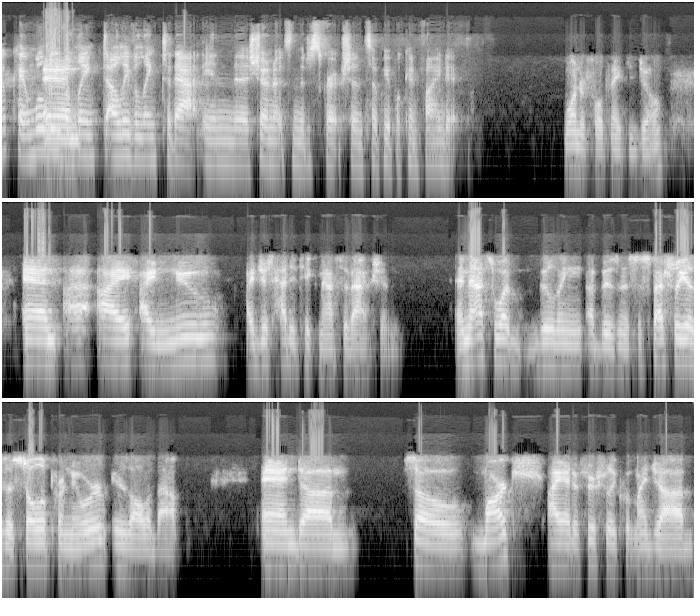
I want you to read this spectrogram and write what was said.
Okay, and we'll leave a link. I'll leave a link to that in the show notes in the description so people can find it. Wonderful, thank you, Jill. And I, I, I knew I just had to take massive action, and that's what building a business, especially as a solopreneur, is all about. And um, so March, I had officially quit my job.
